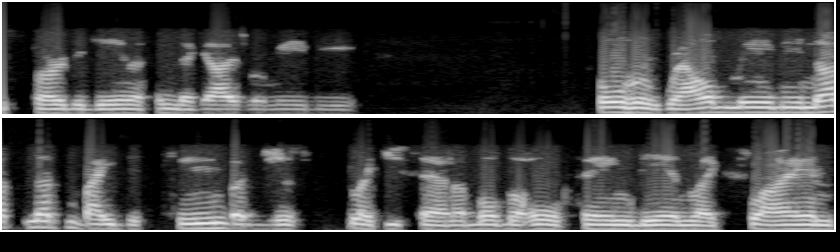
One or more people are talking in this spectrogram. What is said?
to start the game. I think the guys were maybe overwhelmed, maybe not not by the team, but just like you said about the whole thing being like flying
